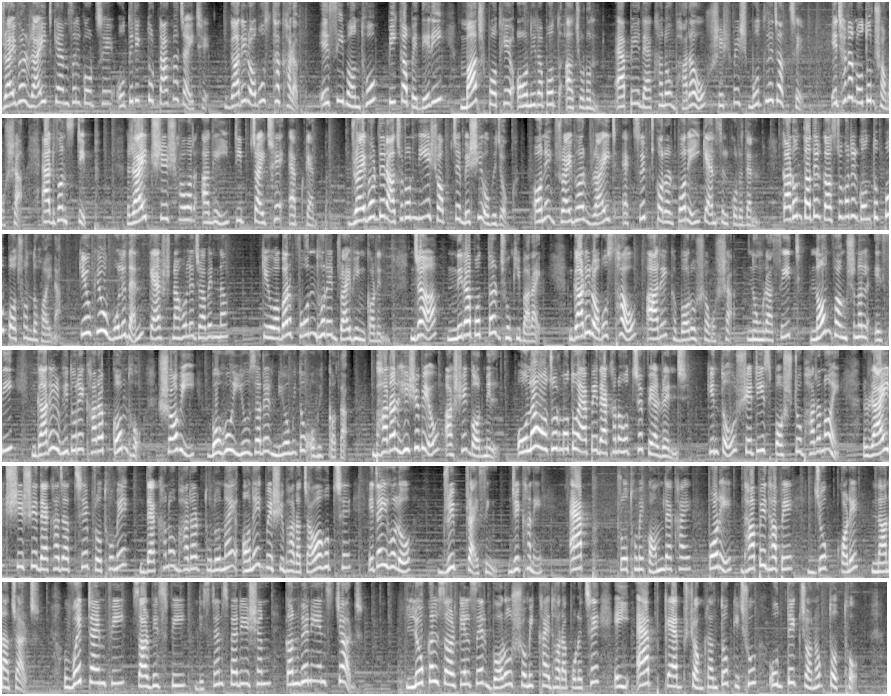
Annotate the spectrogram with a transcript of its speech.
ড্রাইভার রাইড ক্যান্সেল করছে, অতিরিক্ত টাকা চাইছে, গাড়ির অবস্থা খারাপ। এসি বন্ধ পিক আপে দেরি, মাঝপথে অনিরাপদ আচরণ। অ্যাপে দেখানো ভাড়াও শেষমেশ বদলে যাচ্ছে। এছাড়া নতুন সমস্যা অ্যাডভান্স টিপ রাইড শেষ হওয়ার আগেই টিপ চাইছে অ্যাপ ক্যাব ড্রাইভারদের আচরণ নিয়ে সবচেয়ে বেশি অভিযোগ। অনেক ড্রাইভার রাইড অ্যাকসেপ্ট করার পরেই ক্যান্সেল করে দেন, কারণ তাদের কাস্টমারের গন্তব্য পছন্দ হয় না। কেউ কেউ বলে দেন ক্যাশ না হলে যাবেন না। কেউ আবার ফোন ধরে ড্রাইভিং করেন। যা নিরাপত্তার ঝুঁকি বাড়ায়। গাড়ির অবস্থাও আরেক বড় সমস্যা। নোংরা সিট নন ফাংশনাল এসি গাড়ির ভিতরে খারাপ গন্ধ, সবই বহু ইউজারের নিয়মিত অভিজ্ঞতা। ভাড়ার হিসেবেও আসে গরমিল। ওলা অটোর মতো অ্যাপে দেখানো হচ্ছে ফেয়ার রেঞ্জ। কিন্তু সেটি স্পষ্ট ভাড়া নয়। রাইড শেষে দেখা যাচ্ছে প্রথমে দেখানো ভাড়ার তুলনায় অনেক বেশি ভাড়া চাওয়া হচ্ছে। এটাই হলো ড্রিপ প্রাইসিং, যেখানে অ্যাপ প্রথমে কম দেখায়, পরে ধাপে ধাপে যোগ করে নানা charge. Wait time fee service fee distance variation convenience charge local সার্কেলসের বড় সমীক্ষায় ধরা পড়েছে এই অ্যাপ ক্যাব সংক্রান্ত কিছু উদ্বেগজনক তথ্য।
